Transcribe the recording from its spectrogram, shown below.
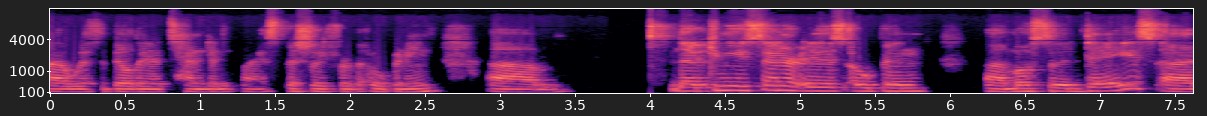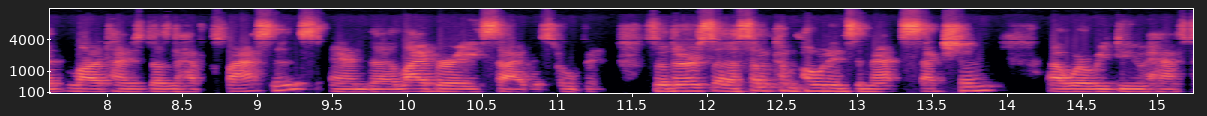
uh, with the building attendant, especially for the opening. Um, the community center is open uh, most of the days. Uh, a lot of times it doesn't have classes, and the library side is open. So there's uh, some components in that section uh, where we do have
